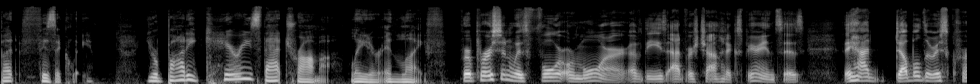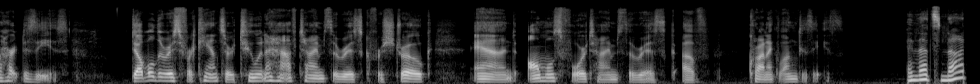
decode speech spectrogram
but physically. Your body carries that trauma later in life. For a person with four or more of these adverse childhood experiences, they had double the risk for heart disease, double the risk for cancer, two and a half times the risk for stroke, and almost four times the risk of chronic lung disease. And that's not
